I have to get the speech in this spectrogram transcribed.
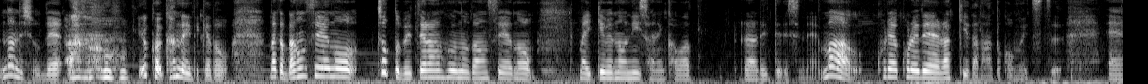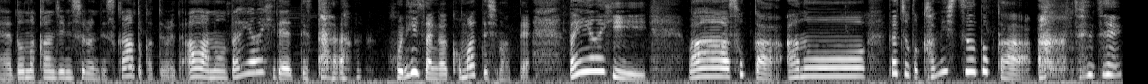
なんでしょうね。あの、よくわかんないんだけど、なんか男性の、ちょっとベテラン風の男性の、まあ、イケメンのお兄さんに変わっられてですね。まあ、これはこれでラッキーだなとか思いつつ、えー、どんな感じにするんですかとかって言われて、あ、あの、ダイアナ妃でって言ったら お兄さんが困ってしまって、ダイアナ妃は、そっか、あのー、ただちょっと髪質とか、全然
